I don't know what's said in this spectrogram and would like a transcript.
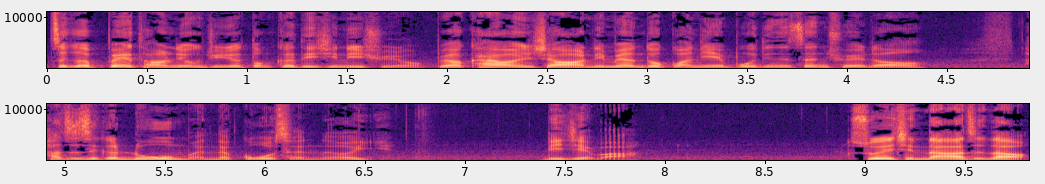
这个《被讨厌的勇气》就懂个体心理学哦，不要开玩笑啊！里面很多观念也不一定是正确的哦，它只是个入门的过程而已，理解吧？所以，请大家知道，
